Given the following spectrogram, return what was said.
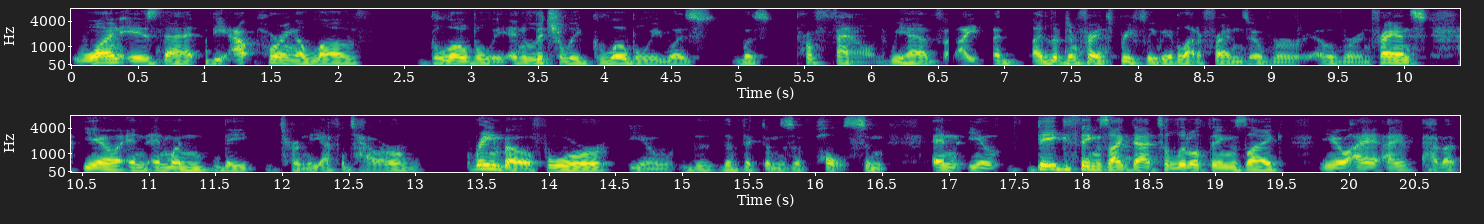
one is that the outpouring of love globally and literally globally was was profound. We have I, I i lived in france briefly. We have a lot of friends over over in france you know and and when they turned the eiffel tower rainbow for you know the, the victims of pulse and and you know big things like that to little things like you know i, I have a,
